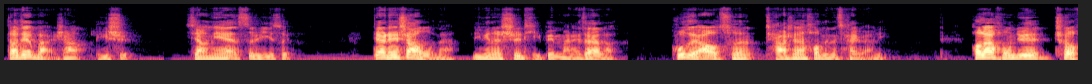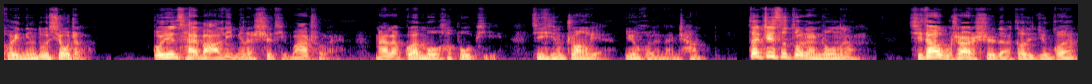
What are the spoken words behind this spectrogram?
当天晚上离世，享年四十一岁。第二天上午呢，李明的尸体被埋在了苦嘴坳村茶山后面的菜园里。后来红军撤回宁都休整，国军才把李明的尸体挖出来，买了棺木和布匹进行装殓，运回了南昌。在这次作战中呢，其他五十二师的高级军官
